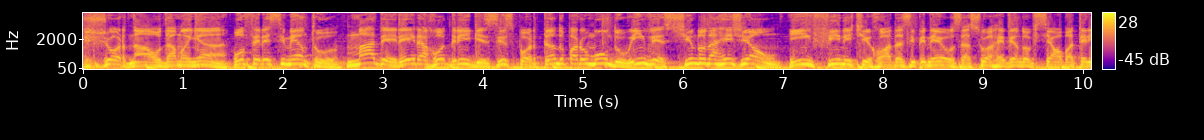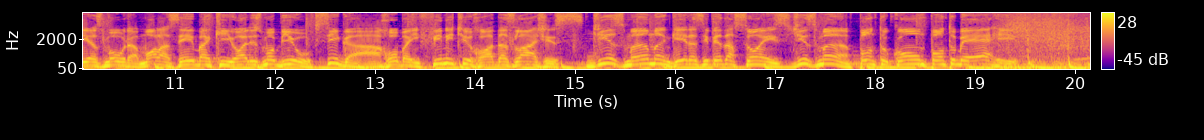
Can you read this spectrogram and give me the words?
Jornal da Manhã. Oferecimento: Madeireira Rodrigues exportando para o mundo, investindo na região. Infinity Rodas e Pneus, a sua revenda oficial Baterias Moura, Mola Zeiba e Olhos Mobil. Siga arroba Infinity Rodas Lages. Disman Mangueiras e Vedações. Disman.com.br.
